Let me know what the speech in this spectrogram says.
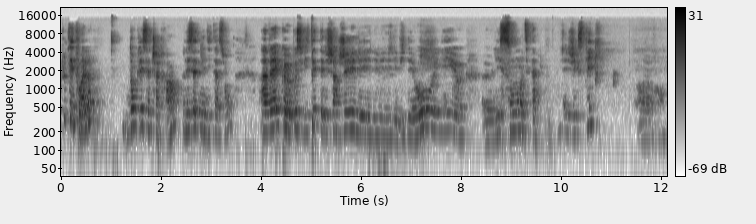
toutes les toiles, donc les sept chakras, les sept méditations, avec possibilité de télécharger les, les, les vidéos et les sons, etc. Et j'explique en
